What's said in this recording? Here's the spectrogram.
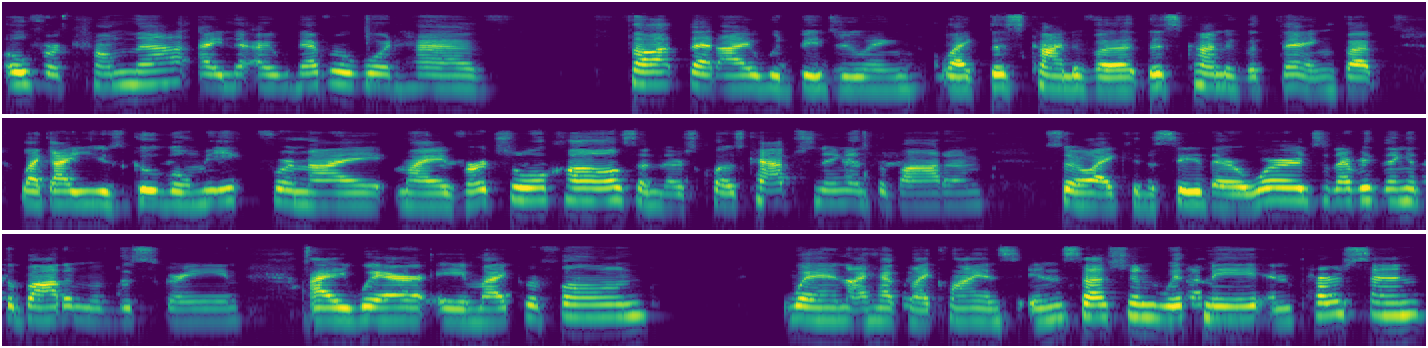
overcome that. I, I never would have thought that I would be doing like this kind of a this kind of a thing. But like I use Google Meet for my my virtual calls and there's closed captioning at the bottom. So I can see their words and everything at the bottom of the screen. I wear a microphone when I have my clients in session with me in person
